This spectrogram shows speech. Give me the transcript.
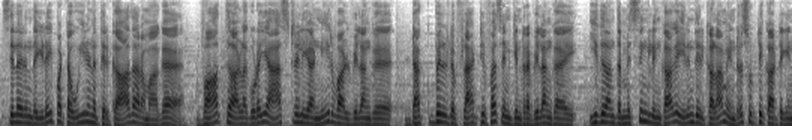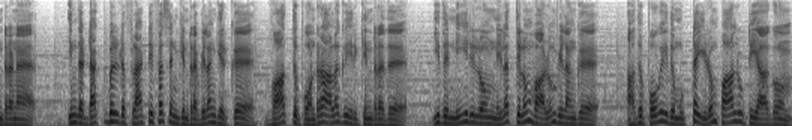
சிலர் இந்த இடைப்பட்ட உயிரினத்திற்கு ஆதாரமாக வாத்து அழகுடைய ஆஸ்திரேலியா நீர்வாழ் விலங்கு டக்பில்டு பிளாட்டிஃபஸ் என்கின்ற விலங்கை இது அந்த மிஸ்ஸிங் லிங்காக இருந்திருக்கலாம் என்று சுட்டிக்காட்டுகின்றனர். இந்த டக்பில்டு பிளாட்டிஃபஸ் என்கின்ற விலங்கிற்கு வாத்து போன்ற அழகு இருக்கின்றது. இது நீரிலும் நிலத்திலும் வாழும் விலங்கு. அதுபோக இது முட்டையிடும் பாலூட்டியாகும்.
